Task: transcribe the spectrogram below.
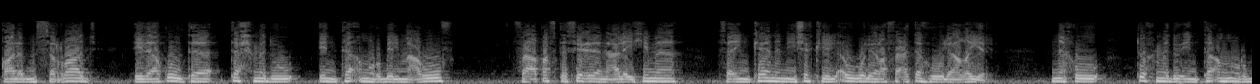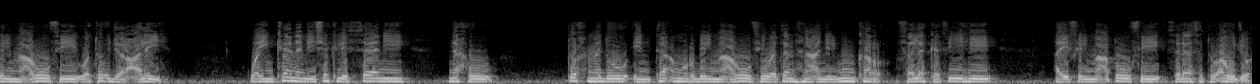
قال ابن السراج إذا قلت تحمد إن تأمر بالمعروف فعطفت فعلا عليهما فإن كان من شكل الأول رفعته لا غير. نحو تحمد إن تأمر بالمعروف وتؤجر عليه. وإن كان من شكل الثاني نحو تحمد إن تأمر بالمعروف وتنهى عن المنكر فلك فيه أي في المعطوف ثلاثة أوجه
